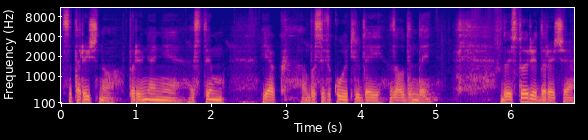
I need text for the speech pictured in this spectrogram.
сатирично в порівнянні з тим, як босифікують людей за один день. До історії, до речі,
